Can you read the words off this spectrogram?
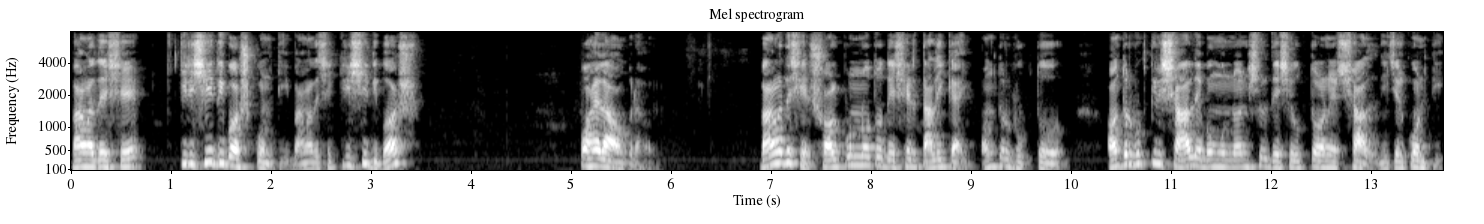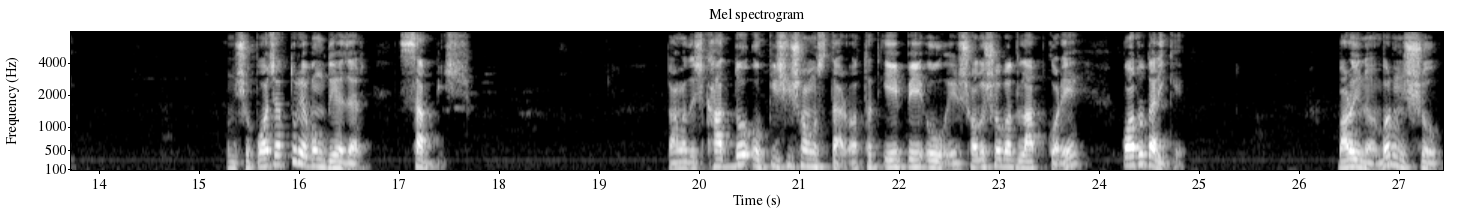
বাংলাদেশে কৃষি দিবস কোনটি? বাংলাদেশে কৃষি দিবস পহেলা অগ্রহায়ণ। বাংলাদেশের স্বল্পোন্নত দেশের তালিকায় অন্তর্ভুক্ত, অন্তর্ভুক্তির সাল এবং উন্নয়নশীল দেশে উত্তরণের সাল নিচের কোনটি? উনিশশো পঁচাত্তর এবং দুই হাজার ছাব্বিশ। বাংলাদেশ খাদ্য ও কৃষি সংস্থার, অর্থাৎ এপিও এর সদস্যপদ লাভ করে কত তারিখে? বারোই নভেম্বর উনিশশো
